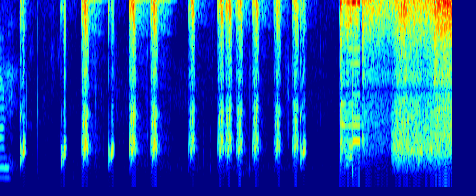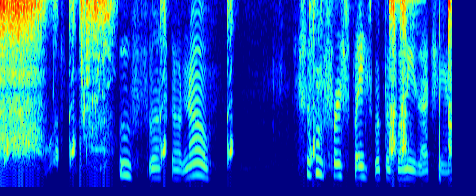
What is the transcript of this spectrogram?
On. Oof, let's go. No. This is in first place, but the bunny's actually in me.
